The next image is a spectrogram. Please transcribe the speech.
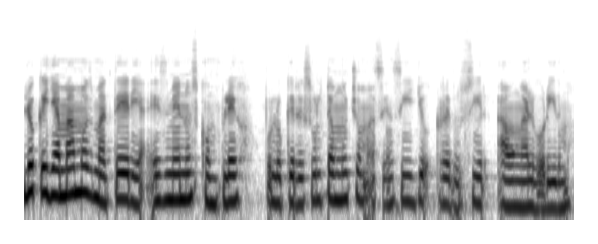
Lo que llamamos materia es menos complejo, por lo que resulta mucho más sencillo reducir a un algoritmo.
